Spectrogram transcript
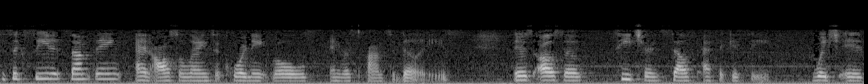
to succeed at something and also learning to coordinate roles and responsibilities. There's also teacher self-efficacy, which is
